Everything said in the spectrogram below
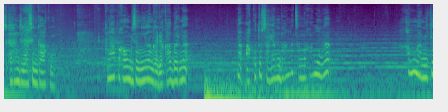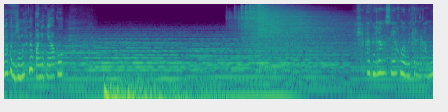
sekarang jelasin ke aku. Kenapa kamu bisa ngilang gak ada kabar, nak? Nak, aku tuh sayang banget sama kamu, nak. Kamu gak mikir apa gimana paniknya aku? Siapa bilang sih aku nggak mikirin kamu?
